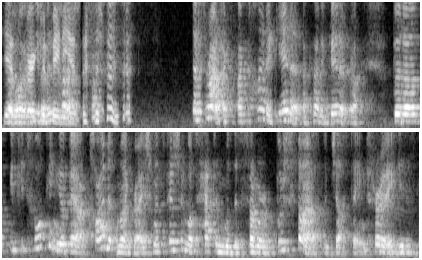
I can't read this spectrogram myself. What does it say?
Yeah, it's very know, convenient. It's kind of, that's right. I, I kind of get it. I kind of get it. Right. But um, if you're talking about climate migration, especially what's happened with the summer of bushfires we've just been through, is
